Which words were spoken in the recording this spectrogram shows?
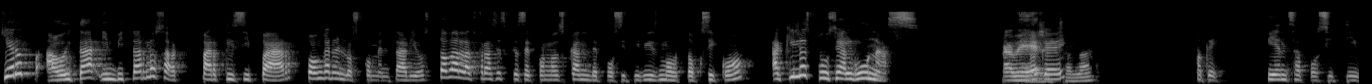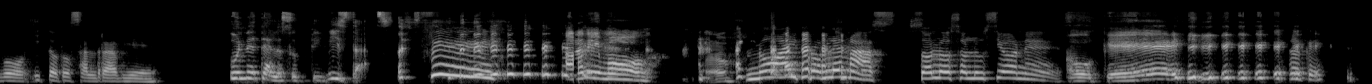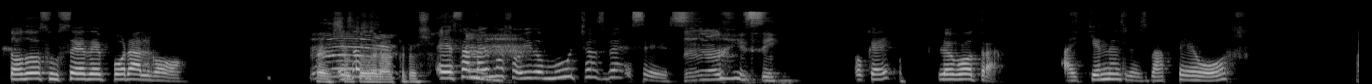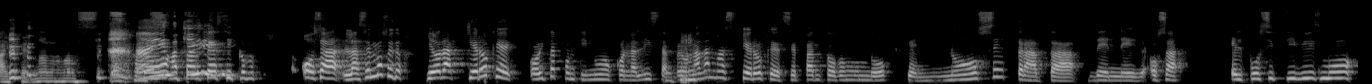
quiero ahorita invitarlos a participar, pongan en los comentarios todas las frases que se conozcan de positivismo tóxico. Aquí les puse algunas. A ver. Ok. Échalas. Piensa positivo y todo saldrá bien. Únete a los optimistas. Sí, ¡Ánimo! Oh, no hay problemas, solo soluciones. Ok. Ok, todo sucede por algo. Jesús Esa- de Veracruz. Esa la hemos oído muchas veces, Ay, sí. ¿ok? Luego otra, hay quienes les va peor. Ay, que no, no, no. Ajá. Ay, No, aparte así como, o sea, las hemos oído. Y ahora quiero que, ahorita continúo con la lista, pero nada más quiero que sepan todo mundo que no se trata de negar, o sea, el positivismo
